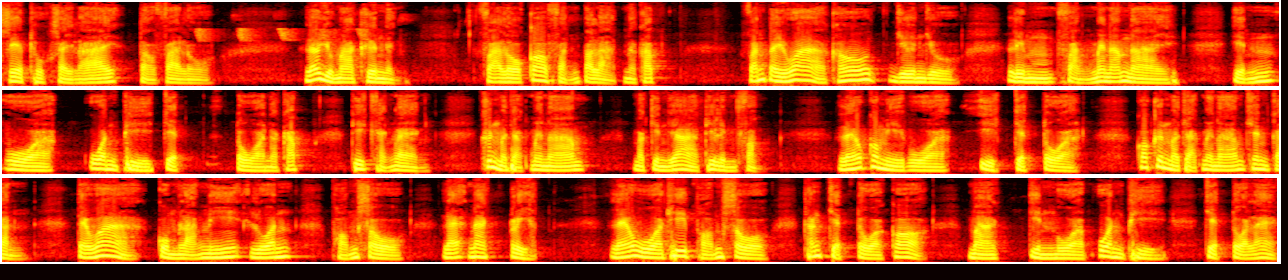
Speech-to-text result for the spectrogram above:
เซฟถูกใส่ร้ายต่อฟาโรแล้วอยู่มาคืนหนึ่ง ฟาโรก็ฝันประหลาดนะครับ ฝันไปว่าเขายืนอยู่ริมฝั่งแม่น้ำนาย เห็นวัวอ้วนผีเจ็ดตัวนะครับ ที่แข็งแรงขึ้นมาจากแม่น้ำมากินหญ้าที่ริมฝั่ง แล้วก็มีวัวอีกเจ็ดตัว ก็ขึ้นมาจากแม่น้ำเช่นกัน แต่ว่ากลุ่มหลังนี้ล้วนผอมโซและน่าเกลียด แล้ววัวที่ผอมโซทั้งเจ็ดตัวก็มากินวัวอ้วนผีเจ็ดตัวแรก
